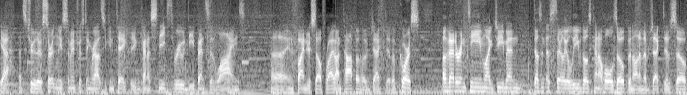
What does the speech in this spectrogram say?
Yeah, that's true. There's certainly some interesting routes you can take that you can kind of sneak through defensive lines uh, and find yourself right on top of objective. Of course, a veteran team like G-Men doesn't necessarily leave those kind of holes open on an objective, so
